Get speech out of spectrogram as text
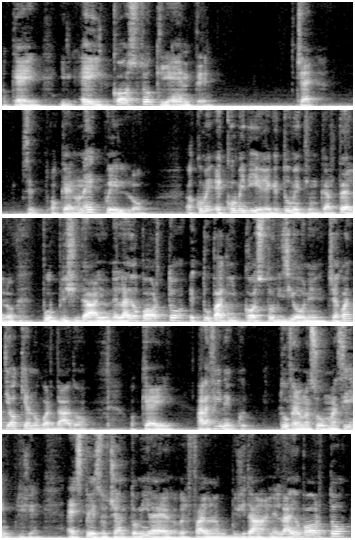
ok? Il, è il costo cliente, cioè, se, ok, non è quello come, è come dire che tu metti un cartello pubblicitario nell'aeroporto e tu paghi il costo visione, cioè quanti occhi hanno guardato? Ok? Alla fine tu fai una somma semplice, hai speso 100.000 euro per fare una pubblicità nell'aeroporto,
